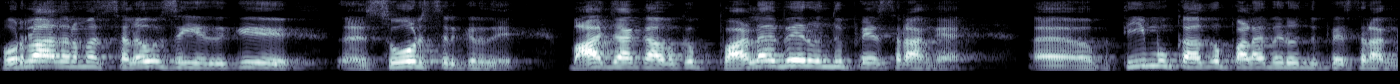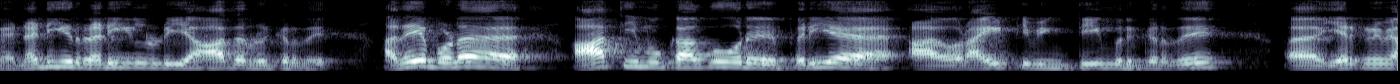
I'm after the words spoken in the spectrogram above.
பொருளாதாரமாக செலவு செய்யறதுக்கு சோர்ஸ் இருக்கிறது. பாஜகவுக்கு பல பேர் வந்து பேசுகிறாங்க திமுகவுக்கு பல பேர் வந்து பேசுகிறாங்க நடிகர் நடிகர்களுடைய ஆதரவு இருக்கிறது. அதே போல் அதிமுகவுக்கு ஒரு பெரிய ஒரு ஐடி விங் டீம் இருக்கிறது. ஏற்கனவே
